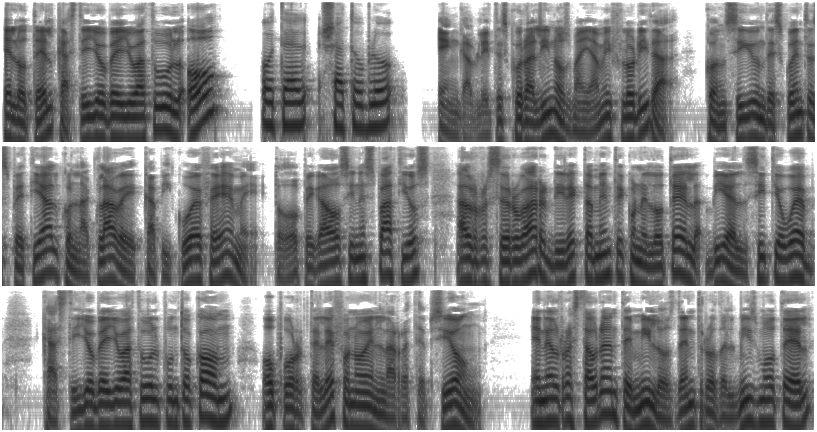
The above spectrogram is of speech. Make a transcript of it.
El Hotel Castillo Bello Azul o Hotel Chateau Bleu en Gabletes Coralinos, Miami, Florida. Consigue un descuento especial con la clave Capicú FM, todo pegado sin espacios, al reservar directamente con el hotel vía el sitio web castillobelloazul.com o por teléfono en la recepción. En el restaurante Milos dentro del mismo hotel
